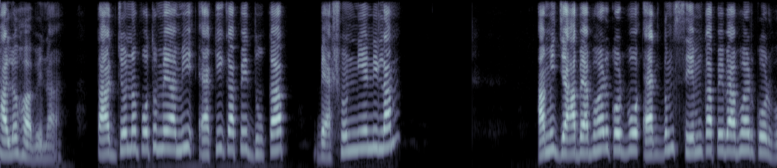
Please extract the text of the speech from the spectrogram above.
ভালো হবে না। তার জন্য প্রথমে আমি একই কাপে দু কাপ বেসন নিয়ে নিলাম। আমি যা ব্যবহার করব, একদম সেম কাপে ব্যবহার করব।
